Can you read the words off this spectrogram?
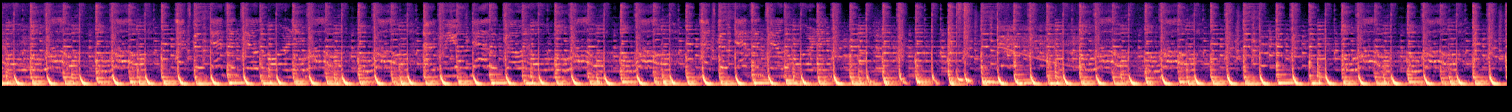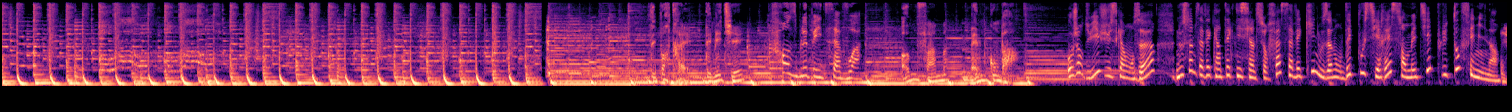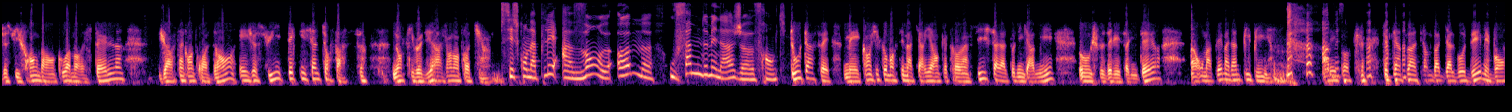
Savoie. Homme-femme, même combat. Aujourd'hui, jusqu'à 11h, nous sommes avec un technicien de surface avec qui nous allons dépoussiérer son métier plutôt féminin. Je suis Franck Baranco à Morestel. J'ai 53 ans et je suis technicien de surface. Donc, ce qui veut dire agent d'entretien. C'est ce qu'on appelait avant euh, homme ou femme de ménage, euh, Franck. Tout à fait. Mais quand j'ai commencé ma carrière en 86 à l'Altony Garnier, où je faisais les sanitaires, euh, on m'appelait Madame Pipi. à l'époque. C'était un peu un terme galvaudé, mais bon,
